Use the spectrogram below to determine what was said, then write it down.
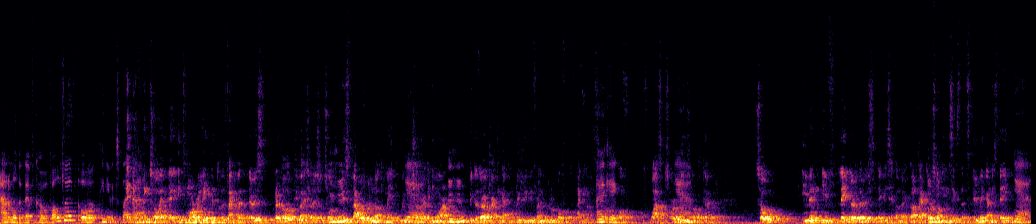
animal that they've co-evolved with, or can you explain I, I think so. I- It's more related to the fact that there is reproductive isolation. So Mhm. these flowers will not mate with each other anymore Mhm. because they're attracting a completely different group of, of animals, of- Okay. of, of, wasps or Yeah. bees or whatever. So even if later there is maybe secondary contact or some Mhm. insects that still make a mistake, Yeah.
